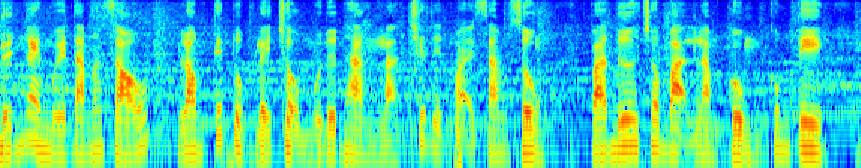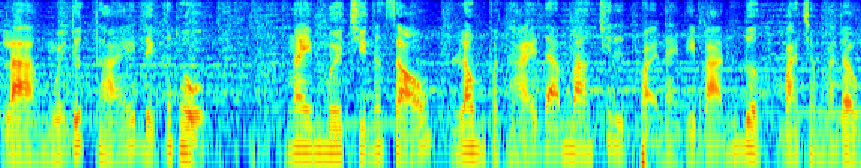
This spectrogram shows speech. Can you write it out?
Đến ngày 18 tháng 6, Long tiếp tục lấy trộm một đơn hàng là chiếc điện thoại Samsung và đưa cho bạn làm cùng công ty là Nguyễn Đức Thái để cất hộ. Ngày 19 tháng 6, Long và Thái đã mang chiếc điện thoại này đi bán được 300.000 đồng.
